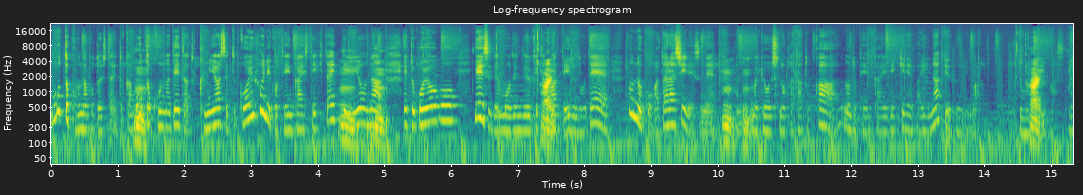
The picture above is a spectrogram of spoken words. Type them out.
もっとこんなことしたいとか、うん。もっとこんなデータと組み合わせてこういう風にこう展開していきたいっていうような、うんうんえっと、ご要望ベースでも全然受け止まっているので、どんどんこう新しいですね、あのまあ、業種の方とかどんどん展開できればいいなというふうには思ってい。ますね。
